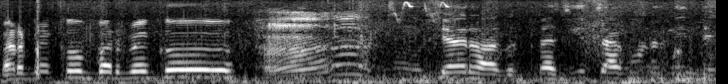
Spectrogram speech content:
ಬರ್ಬೇಕು ಬರ್ಬೇಕು. ಹುಷಾರು ಅದಕ್ಕೆ ಟಚ್ಗಿಚ್ ಹಾಕ್ಬಿಟ್ರೆ ನಿಂದೆ.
